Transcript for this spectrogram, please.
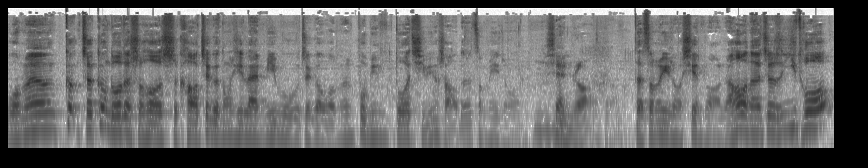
我们更这更多的时候是靠这个东西来弥补这个我们步兵多骑兵少的这么一种现状的这么一种现状。然后呢，就是依托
